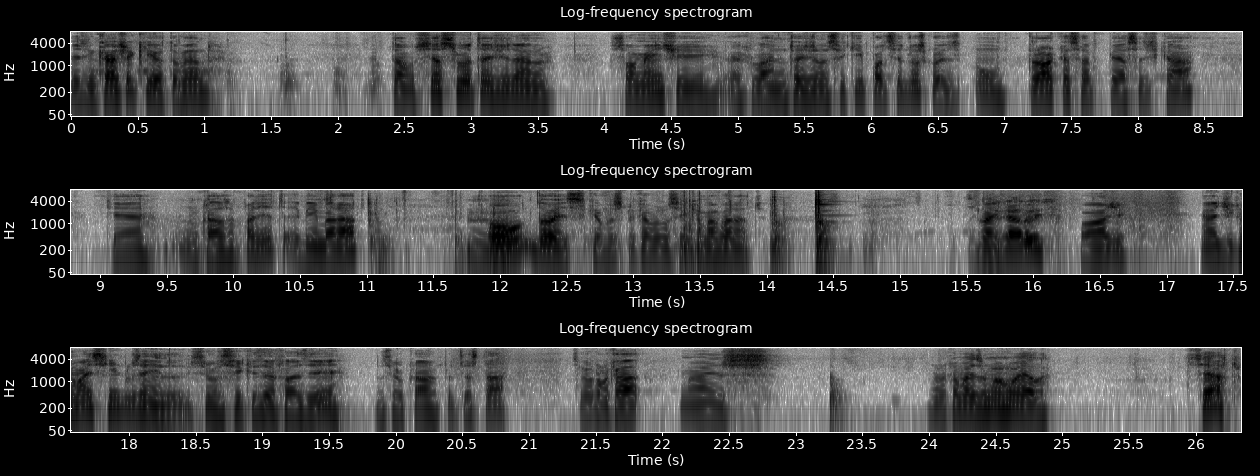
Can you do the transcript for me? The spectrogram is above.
Eles encaixam aqui, ó, tá vendo? Então, se a sua tá girando somente, é lá não tá girando isso aqui, pode ser duas coisas. Um, troca essa peça de cá, que é, no caso, a palheta, é bem barato. Uhum. Ou dois, que eu vou explicar pra você que é mais barato. Você vai, Ligar a luz? pode. É uma dica mais simples ainda. Se você quiser fazer no seu carro para testar, você vai colocar mais vai colocar mais uma arruela. Certo?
